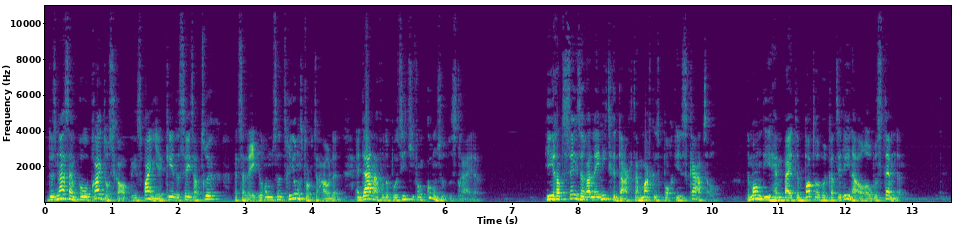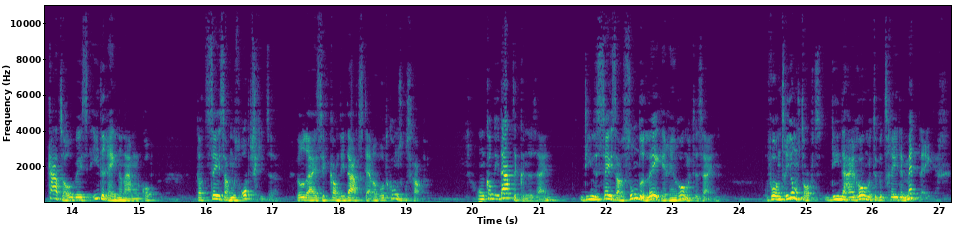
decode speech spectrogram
Dus na zijn propraetorschap in Spanje keerde Caesar terug met zijn leger om zijn triomftocht te houden en daarna voor de positie van consul te strijden. Hier had Caesar alleen niet gedacht aan Marcus Porcius Cato, de man die hem bij het debat over Catilina al overstemde. Cato wees iedereen er namelijk op dat Caesar moest opschieten, wilde hij zich kandidaat stellen voor het consulschap. Om kandidaat te kunnen zijn, diende Caesar zonder leger in Rome te zijn. Voor een triomftocht diende hij Rome te betreden met leger.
